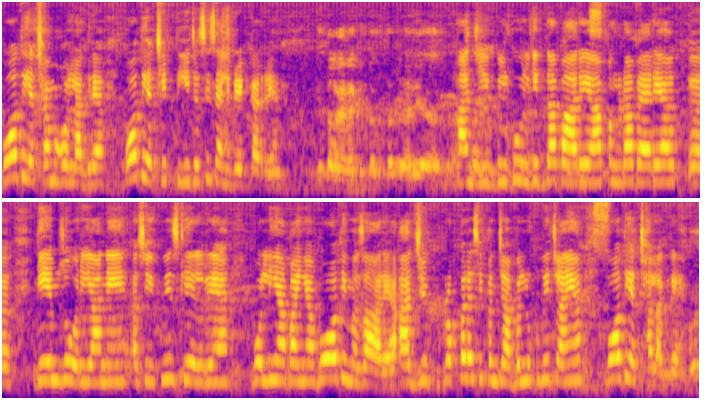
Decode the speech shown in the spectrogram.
ਬਹੁਤ ਹੀ ਅੱਛਾ ਮਾਹੌਲ ਲੱਗ ਰਿਹਾ, ਬਹੁਤ ਹੀ ਅੱਛੀ ਤੀਜ ਅਸੀਂ ਸੈਲੀਬ੍ਰੇਟ ਕਰ ਰਹੇ ਹਾਂ। ਕਿੱਦਾਂ ਲੱਗ ਰਿਹਾ? ਕਿੱਦਾਂ ਕਿੱਦਾਂ ਪੈ ਰਿਹਾ? ਹਾਂਜੀ ਬਿਲਕੁਲ ਗਿੱਧਾ ਪਾ ਰਹੇ ਆ ਭੰਗੜਾ ਪੈ ਰਿਹਾ ਗੇਮਸ ਹੋ ਰਹੀਆਂ ਨੇ ਅਸੀਂ ਕੁਇਜ਼ ਖੇਲ ਰਹੇ ਹਾਂ ਬੋਲੀਆਂ ਪਾਈਆਂ ਬਹੁਤ ਹੀ ਮਜ਼ਾ ਆ ਰਿਹਾ। ਅੱਜ ਪ੍ਰੋਪਰ ਅਸੀਂ ਪੰਜਾਬਣ ਲੁੱਕ ਵਿੱਚ ਆਏ ਹਾਂ ਬਹੁਤ ਹੀ ਅੱਛਾ ਲੱਗ ਰਿਹਾ ਹੈ।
